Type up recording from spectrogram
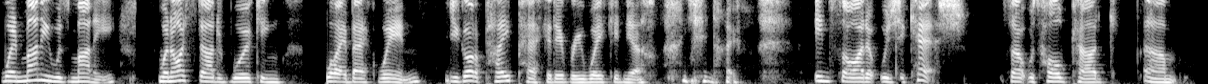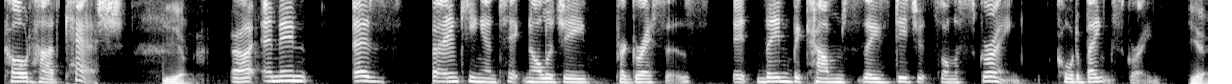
when money was money when i started working way back when you got a pay packet every week and you you know inside it was your cash. So it was hold card um, cold hard cash. Yep. right? And then as banking and technology progresses it then becomes these digits on a screen called a bank screen. Yep.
